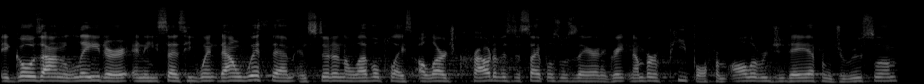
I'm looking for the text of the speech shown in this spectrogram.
it goes on later, and he says he went down with them and stood in a level place. A large crowd of his disciples was there, and a great number of people from all over Judea, from Jerusalem,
